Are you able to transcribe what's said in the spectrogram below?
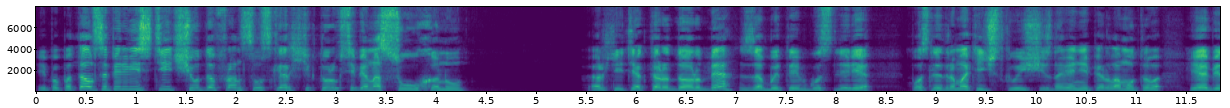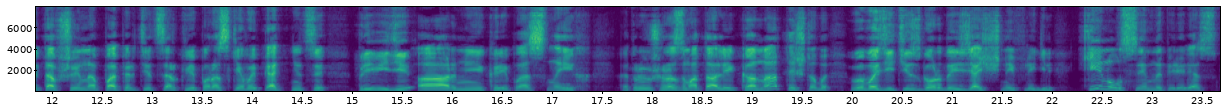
и попытался перевести чудо французской архитектуры к себе на Сухану. Архитектор Дорбе, забытый в Гуслере после драматического исчезновения Перламутрова и обитавший на паперти церкви Пороскевой Пятницы при виде армии крепостных, которые уж размотали канаты, чтобы вывозить из города изящный флигель, кинулся им на перерез.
